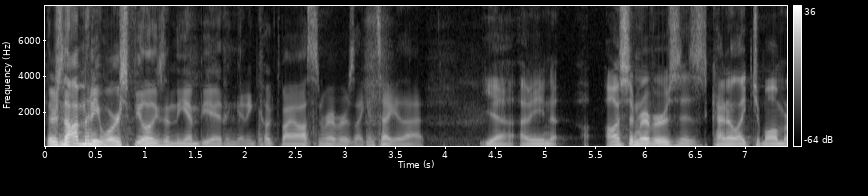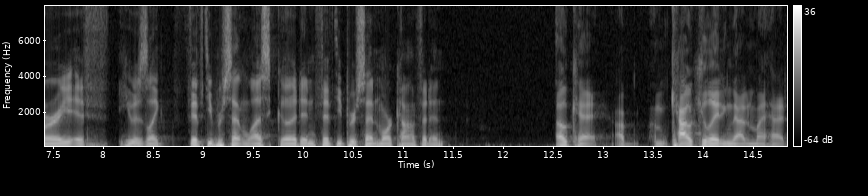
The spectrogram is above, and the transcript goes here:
There's not many worse feelings in the NBA than getting cooked by Austin Rivers. I can tell you that. Yeah, I mean, Austin Rivers is kind of like Jamal Murray if he was like 50% less good and 50% more confident. Okay, I'm, I'm calculating that in my head.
